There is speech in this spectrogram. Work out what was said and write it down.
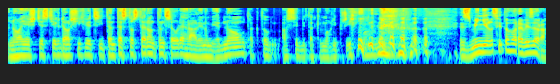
No a ještě z těch dalších věcí, ten testosteron, ten se odehrál jenom jednou, tak to asi by taky mohli přijít. Zmínil si toho revizora.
